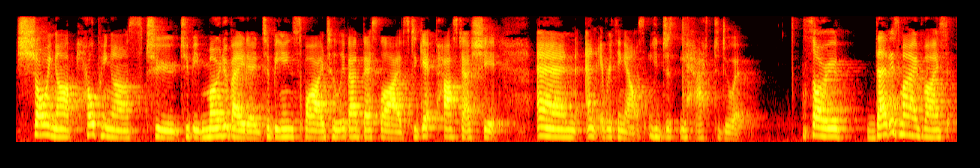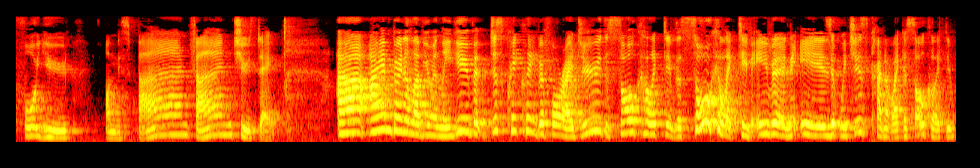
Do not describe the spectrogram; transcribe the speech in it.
showing up, helping us to, to be motivated, to be inspired, to live our best lives, to get past our shit and, and everything else. You just, you have to do it. So that is my advice for you on this fine, fine Tuesday. Uh, I am going to love you and leave you, but just quickly before I do, the Soar Collective, the Soar Collective even is, which is kind of like a Soar Collective,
